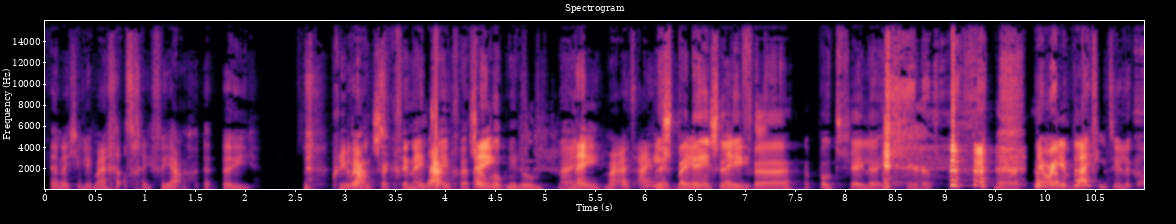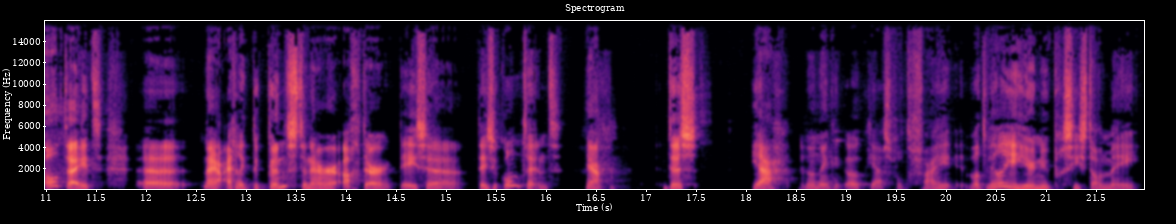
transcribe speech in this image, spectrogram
En dat jullie mij geld geven, ja, uh, Prima, zeg ik geen nee ja, tegen. Zou nee. ik ook niet doen. Nee. nee, maar uiteindelijk. Dus bij deze, lieve potentiële investeerders. nee. nee. maar je blijft natuurlijk altijd, uh, nou ja, eigenlijk de kunstenaar achter deze, deze content. Ja. Dus ja, dan denk ik ook, ja, Spotify, wat wil je hier nu precies dan mee?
